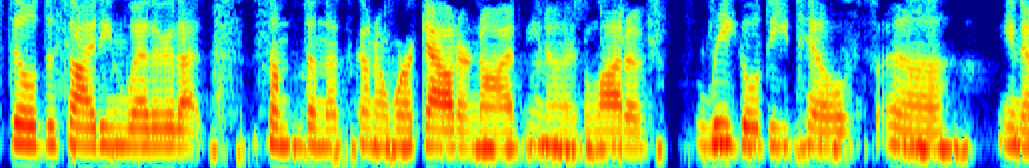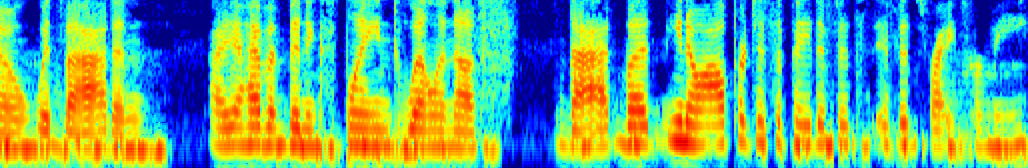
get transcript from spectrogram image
still deciding whether that's something that's going to work out or not. You know, there's a lot of legal details, uh, you know, with that, and I haven't been explained well enough that. But you know, I'll participate if it's if it's right for me.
